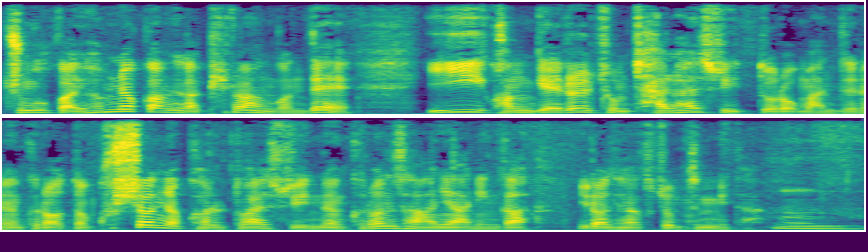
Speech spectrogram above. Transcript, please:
중국과의 협력 관계가 필요한 건데 이 관계를 좀 잘 할 수 있도록 만드는 그런 어떤 쿠션 역할을 또 할 수 있는 그런 사안이 아닌가 이런 생각도 좀 듭니다. 음,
